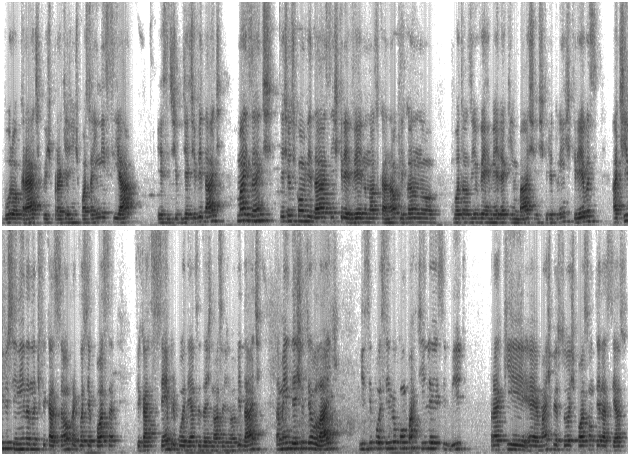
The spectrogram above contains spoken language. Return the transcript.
burocráticos para que a gente possa iniciar esse tipo de atividade. Mas antes, deixa eu te convidar a se inscrever no nosso canal, clicando no botãozinho vermelho aqui embaixo, escrito inscreva-se. Ative o sininho da notificação para que você possa ficar sempre por dentro das nossas novidades. Também deixe o seu like e, se possível, compartilhe esse vídeo para que é, mais pessoas possam ter acesso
